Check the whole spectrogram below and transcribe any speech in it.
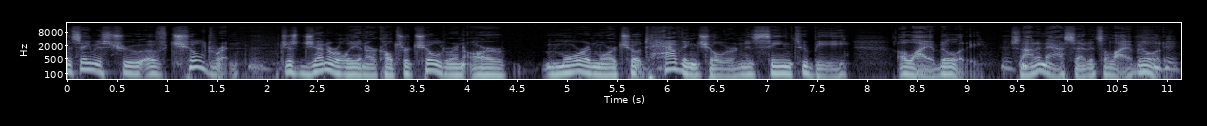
the same is true of children. Mm-hmm. Just generally in our culture, children are more and more cho- having children is seen to be a liability. It's not an asset; it's a liability.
